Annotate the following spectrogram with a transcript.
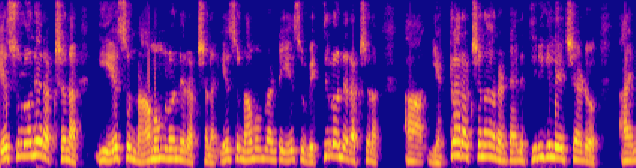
యేసులోనే రక్షణ ఈ యేసు నామంలోనే రక్షణ యేసు నామంలో అంటే యేసు వ్యక్తిలోనే రక్షణ. ఆ ఎట్లా రక్షణ అని అంటే ఆయన తిరిగి లేచాడు. ఆయన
